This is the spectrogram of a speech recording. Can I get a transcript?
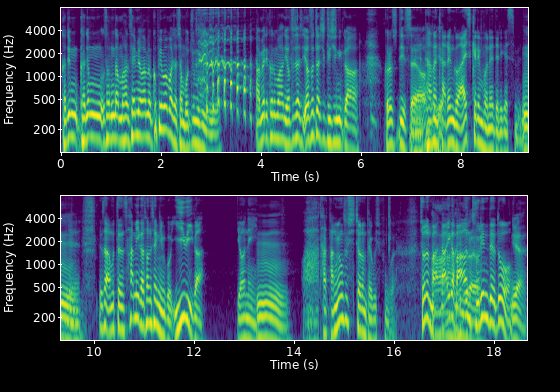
가정 가정 상담 한 세 명 하면 커피만 마셔 잠 못 주무시지. 아메리카노만 한 여섯 잔 여섯 잔씩 드시니까 그럴 수도 있어요. 네, 다음은 예. 음. 다른 거 아이스크림 보내드리겠습니다. 예. 그래서 아무튼 3위가 선생님이고 2위가 연예인. 음. 와, 다 박명수 씨처럼 되고 싶은 거예요. 저는 마- 아, 나이가 힘들어요. 42인데도 예.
